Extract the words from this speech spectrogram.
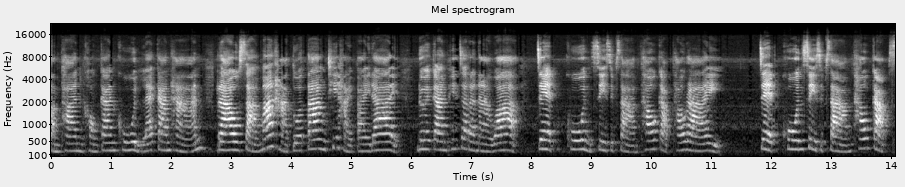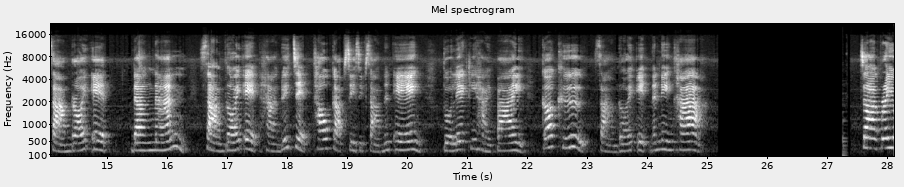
สัมพันธ์ของการคูณและการหาร เราสามารถหาตัวตั้งที่หายไปได้ โดยการพิจารณาว่า7คูณ43 เท่ากับเท่าไร7คูณ43 เท่ากับ 301 ดังนั้น 301 หารด้วย 7 เท่ากับ 43 นั่นเอง ตัวเลขที่หายไปก็คือ 301 นั่นเองค่ะ จากประโย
